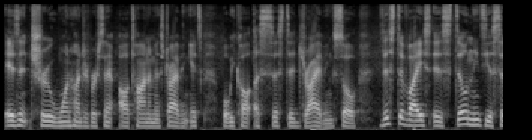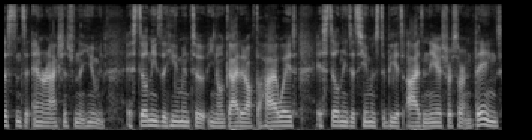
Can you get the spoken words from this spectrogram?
isn't true 100% autonomous driving. It's what we call assisted driving. So this device is still needs the assistance and interactions from the human. It still needs the human to you know guide it off the highways. It still needs its humans to be its eyes and ears for certain things,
